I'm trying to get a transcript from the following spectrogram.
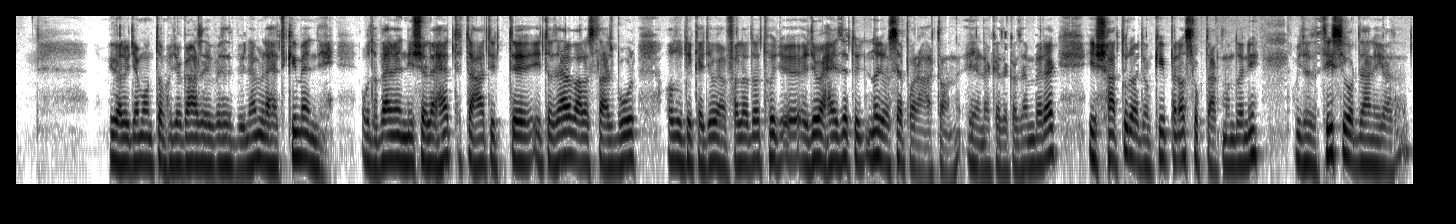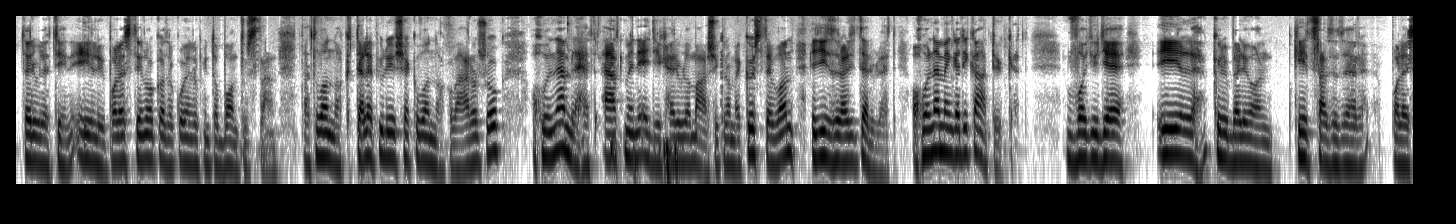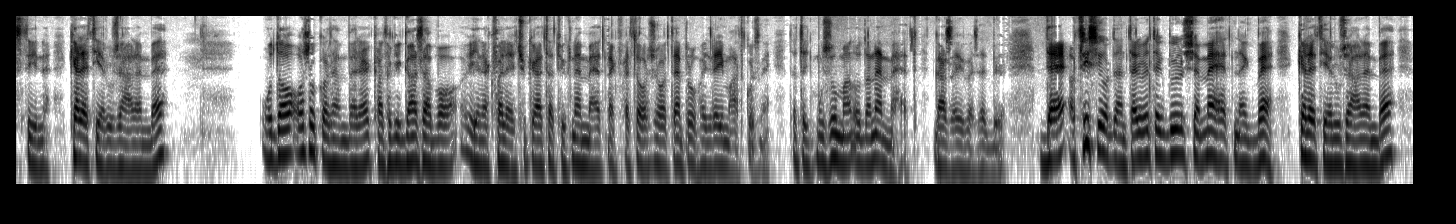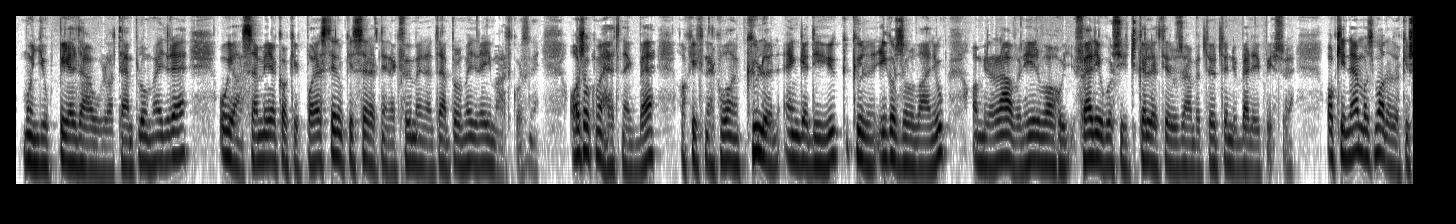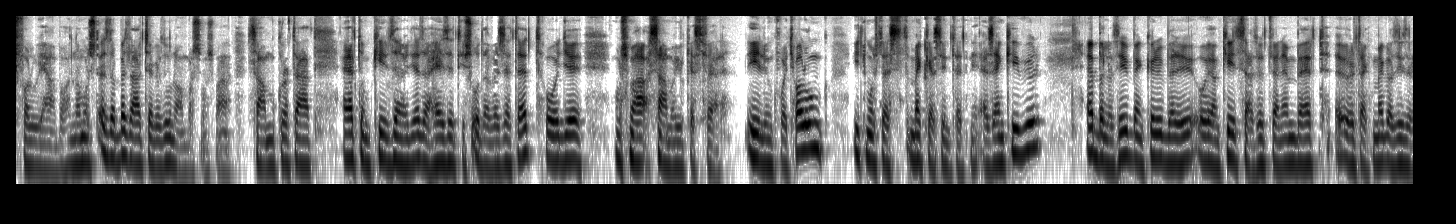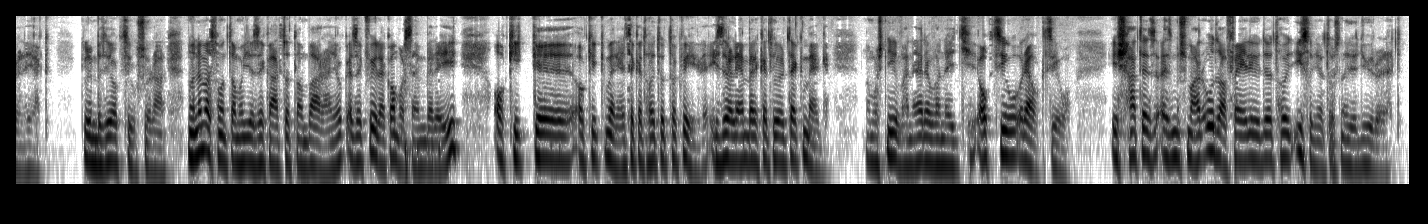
Mivel ugye mondtam, hogy a gázai vezetből nem lehet kimenni, oda bemenni se lehet, tehát itt, eh, itt az elválasztásból adódik egy olyan feladat, hogy eh, egy olyan helyzet, hogy nagyon szeparáltan élnek ezek az emberek, és hát tulajdonképpen azt szokták mondani, hogy ez a Cisjordánia területén élő palesztinok, azok olyanok, mint a Bantusztán. Tehát vannak települések, vannak városok, ahol nem lehet átmenni egyik helyről a másikra, mert közte van egy izraeli terület, ahol nem engedik át őket. Vagy ugye él körülbelül 200 ezer palesztin kelet-Jeruzsálembe, oda azok az emberek, hát akik Gázába élnek, felejtsük el, tehát ők nem mehetnek fel a templomhegyre imádkozni. Tehát egy muzulmán oda nem mehet gázai övezetből. De a Cisjordán területekből sem mehetnek be Kelet-Jeruzsálembe, mondjuk például a templomhegyre, olyan személyek, akik palesztinok, és szeretnének fölmenni a templomhegyre imádkozni. Azok mehetnek be, akiknek van külön engedélyük, külön igazolványuk, amire rá van írva, hogy feljogosít Kelet-Jeruzsálembe történő belépésre. Aki nem, az marad a kis falujában. Na most ez a bezártság az unalmas most már számukra, tehát el tudom képzelni, hogy ez a helyzet is oda vezetett, hogy most már számoljuk ezt fel élünk vagy halunk, itt most ezt meg kell szüntetni. Ezen kívül ebben az évben körülbelül olyan 250 embert öltek meg az izraeliek különböző akciók során. No nem azt mondtam, hogy ezek ártatlan bárányok, ezek főleg Hamas emberei, akik, akik merényleteket hajtottak végre. Izraeli embereket öltek meg. Na most nyilván erre van egy akció, reakció. És hát ez, ez most már oda fejlődött, hogy iszonyatos nagy a gyűlölet.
